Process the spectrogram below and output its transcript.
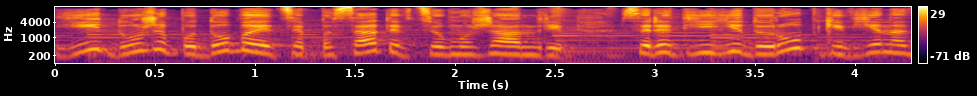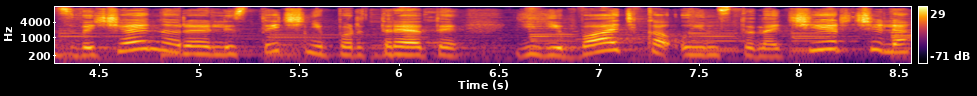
їй дуже подобається писати в цьому жанрі. Серед її доробків є надзвичайно реалістичні портрети її батька Уінстона Черчилля,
